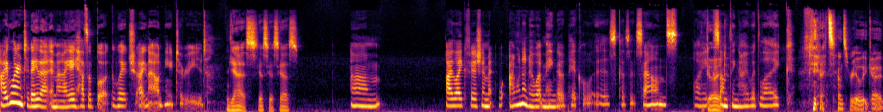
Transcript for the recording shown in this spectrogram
I learned today that MIA has a book which I now need to read. Yes, yes, yes, yes. Um I like fish and ma- I want to know what mango pickle is cuz it sounds like Good. something I would like. Yeah, it sounds really good.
